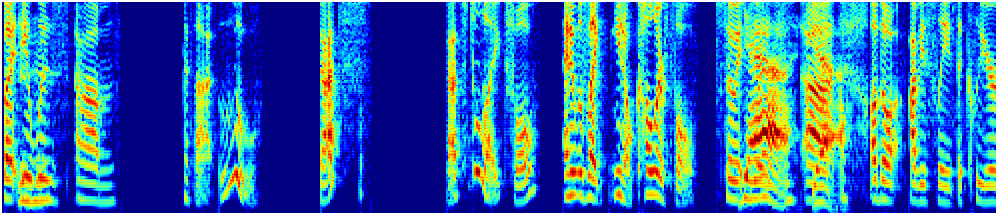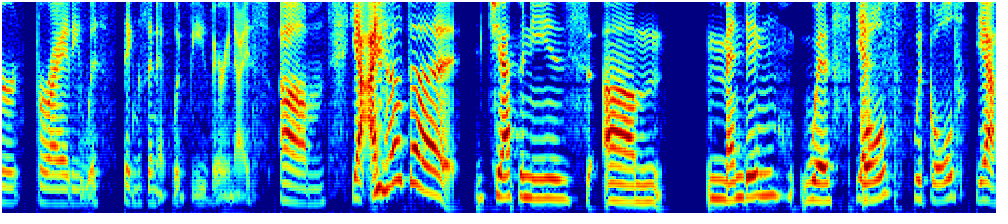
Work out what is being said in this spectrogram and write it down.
but it Mhm. was um I thought, "Ooh, that's that's delightful." And it was like, you know, colorful. So it yeah, was uh, yeah. although obviously the clear variety with things in it would be very nice. Um yeah, I you know the Japanese um mending with yes, gold? with gold. Yeah.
